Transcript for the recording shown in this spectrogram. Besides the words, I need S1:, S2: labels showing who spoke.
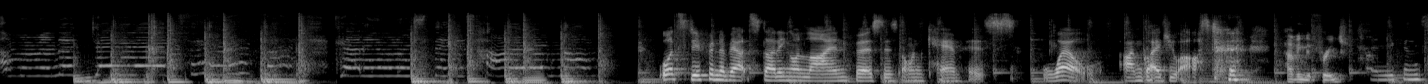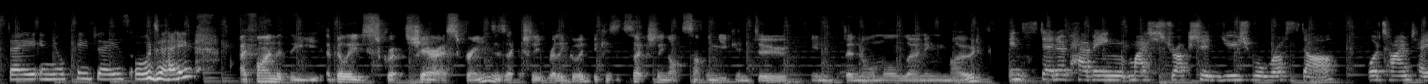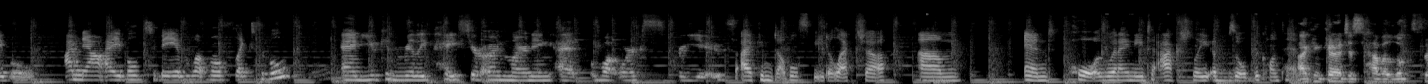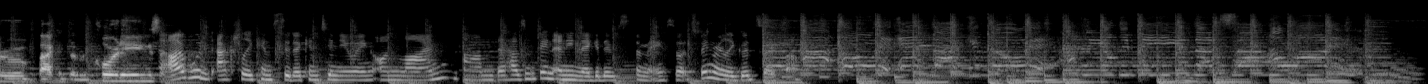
S1: I'm a renegade. What's different about studying online versus on campus? Well, I'm glad you asked.
S2: Having the fridge.
S3: And you can stay in your PJs all day.
S2: I find that the ability to share our screens is actually really good because it's actually not something you can do in the normal learning mode.
S4: Instead of having my structured usual roster or timetable, I'm now able to be a lot more flexible
S5: and you can really pace your own learning at what works for you.
S3: So I can double speed a lecture um, and pause when I need to actually absorb the content.
S6: I can kind of just have a look through back at the recordings.
S3: I would actually consider continuing online. Um, there hasn't been any negatives for me, so it's been really good so far.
